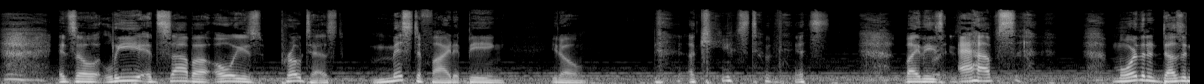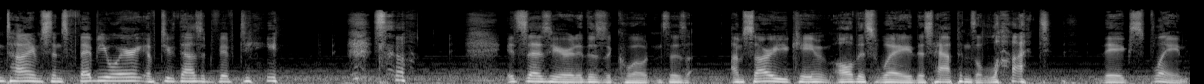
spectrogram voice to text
and so Lee and Saba always protest, mystified at being, you know, accused of this by these apps more than a dozen times since February of 2015. so it says here, this is a quote, it says, I'm sorry you came all this way. This happens a lot. They explain.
